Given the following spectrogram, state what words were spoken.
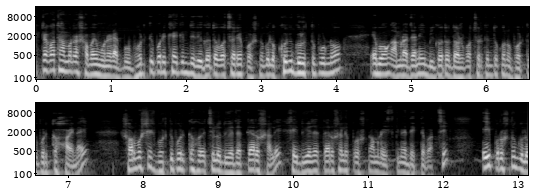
একটা কথা আমরা সবাই মনে রাখব, ভর্তি পরীক্ষায় কিন্তু বিগত বছরের প্রশ্নগুলো খুবই গুরুত্বপূর্ণ এবং আমরা জানি বিগত দশ বছর কিন্তু কোনো ভর্তি পরীক্ষা হয় নাই। সর্বশেষ ভর্তি পরীক্ষা হয়েছিল দুই হাজার তেরো সালে, সেই দুই হাজার তেরো সালে প্রশ্ন আমরা স্ক্রিনে দেখতে পাচ্ছি। এই প্রশ্নগুলো,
